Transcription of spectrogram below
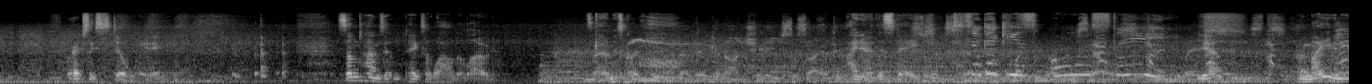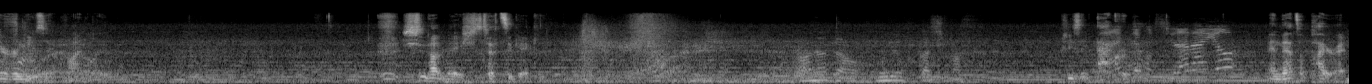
We're actually still waiting. Sometimes it takes a while to load. Mankind knew that they cannot change society. I know, this stage. Sugaki's own stage. Yeah. We might even hear her music, finally. she's not May, she's Totsugeki. She's an acrobat. And that's a pirate.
